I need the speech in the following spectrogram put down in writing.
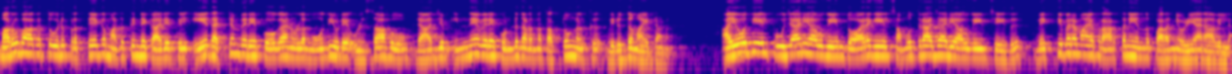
മറുഭാഗത്ത് ഒരു പ്രത്യേക മതത്തിന്റെ കാര്യത്തിൽ ഏതറ്റം വരെ പോകാനുള്ള മോദിയുടെ ഉത്സാഹവും രാജ്യം ഇന്നേ വരെ കൊണ്ടു നടന്ന തത്വങ്ങൾക്ക് വിരുദ്ധമായിട്ടാണ്. അയോധ്യയിൽ പൂജാരിയാവുകയും ദ്വാരകയിൽ സമുദ്രാചാരിയാവുകയും ചെയ്ത് വ്യക്തിപരമായ പ്രാർത്ഥനയെന്ന് പറഞ്ഞൊഴിയാനാവില്ല.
